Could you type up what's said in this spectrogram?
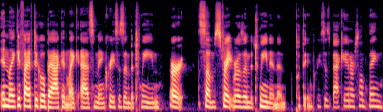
And like, if I have to go back and like add some increases in between, or some straight rows in between, and then put the increases back in or something,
